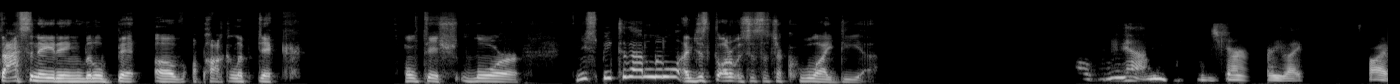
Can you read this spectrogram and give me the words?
fascinating little bit of apocalyptic cultish lore. Can you speak to that a little? I just thought it was just such a cool idea. Oh, yeah, it's very, very like I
